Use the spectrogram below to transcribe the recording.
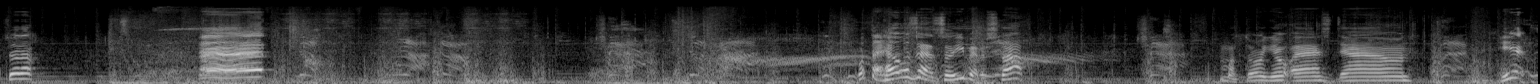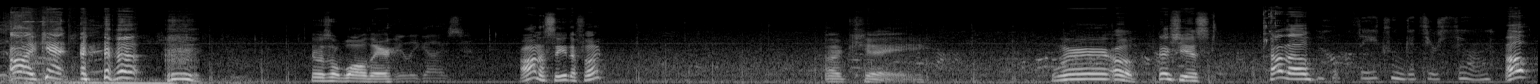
Shut up. Ah. What the hell was that, sir? You better stop. I'm gonna throw your ass down. Here. Oh, I can't. there was a wall there. Really, guys? Honestly, the fuck? Okay. Where? Oh, there she is. Hello. I hope Seiya-kun gets here soon. Oh,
